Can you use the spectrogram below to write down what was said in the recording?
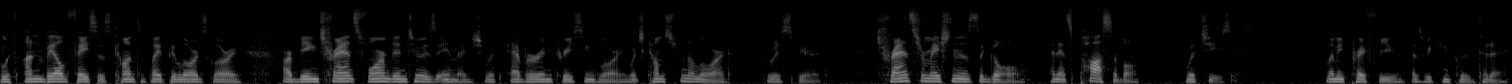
with unveiled faces contemplate the Lord's glory, are being transformed into his image with ever increasing glory, which comes from the Lord, who is Spirit. Transformation is the goal, and it's possible with Jesus. Let me pray for you as we conclude today.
